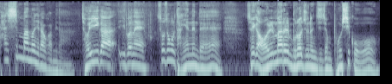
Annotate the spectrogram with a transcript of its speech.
80만 원이라고 합니다. 저희가 이번에 소송을 당했는데 저희가 얼마를 물어주는지 좀 보시고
